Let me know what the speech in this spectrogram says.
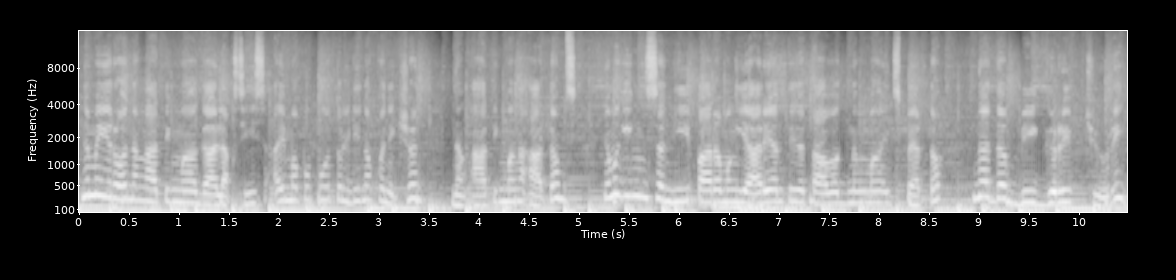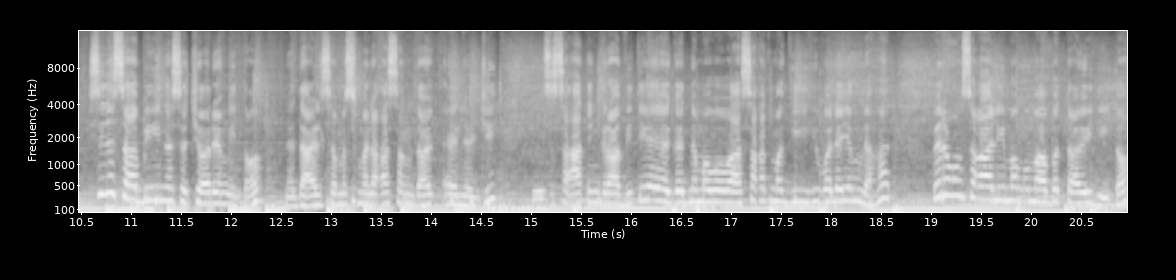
na mayroon ng ating mga galaxies ay mapuputol din ang connection ng ating mga atoms na magiging sanhi para mangyari ang tinatawag ng mga eksperto na the Big Rip Theory. Sinasabi na sa teoryang ito na dahil sa mas malakas ang dark energy kaysa sa ating gravity ay agad na mawawasak at maghihiwalay ang lahat. Pero kung sakali mang umabot tayo dito,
